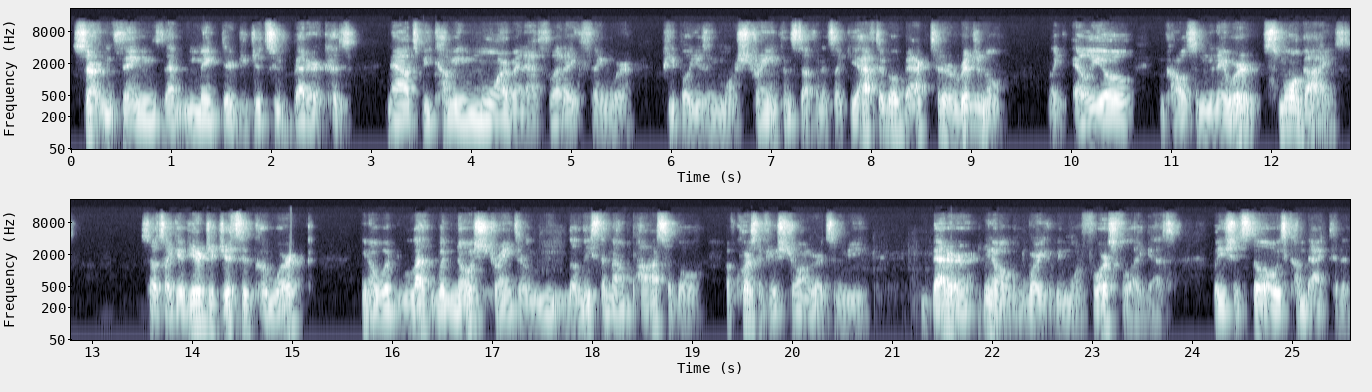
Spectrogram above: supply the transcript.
certain things that make their jujitsu better because now it's becoming more of an athletic thing where people using more strength and stuff. And it's like you have to go back to the original, like Helio and Carlson, and they were small guys. So it's like if your jujitsu could work you know, with let with no strength or the least amount possible. Of course, if you're stronger, it's going to be better. You know, where you can be more forceful, I guess. But you should still always come back to the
